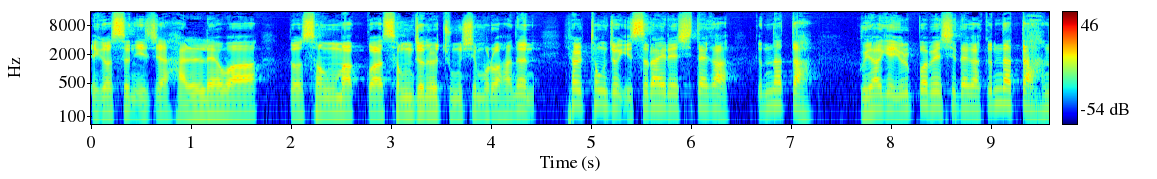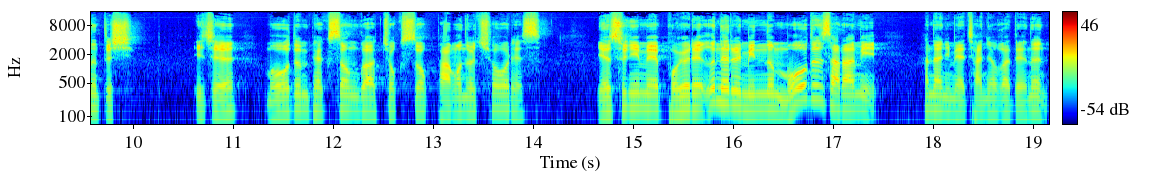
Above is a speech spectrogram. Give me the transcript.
이것은 이제 할례와 또 성막과 성전을 중심으로 하는 혈통적 이스라엘의 시대가 끝났다. 구약의 율법의 시대가 끝났다 하는 뜻이. 이제 모든 백성과 족속 방언을 초월해서 예수님의 보혈의 은혜를 믿는 모든 사람이 하나님의 자녀가 되는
